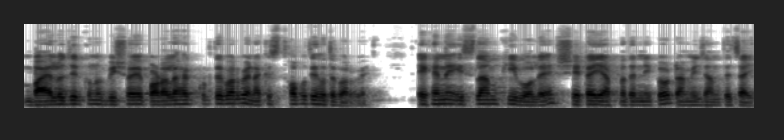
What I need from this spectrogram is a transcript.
বায়োলজির কোনো বিষয়ে পড়ালেখা করতে পারবে নাকি স্থপতি হতে পারবে? এখানে ইসলাম কি বলে সেটাই আপনাদের নিকট আমি জানতে চাই।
